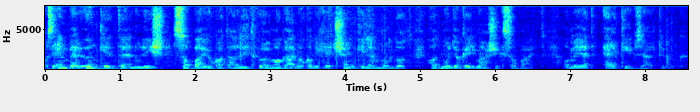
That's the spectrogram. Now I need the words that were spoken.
Az ember önkéntelenül is szabályokat állít föl magának, amiket senki nem mondott. Hadd mondjak egy másik szabályt, amelyet elképzeltünk.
